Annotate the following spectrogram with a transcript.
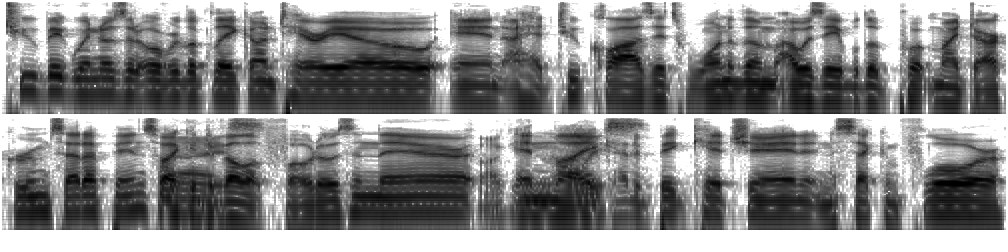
two big windows that overlooked Lake Ontario and I had two closets. One of them I was able to put my darkroom setup in so I could develop photos in there Fucking and like had a big kitchen and a second floor.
